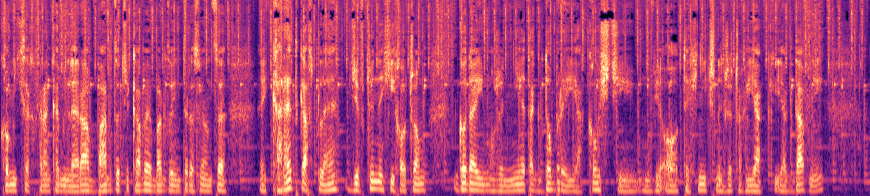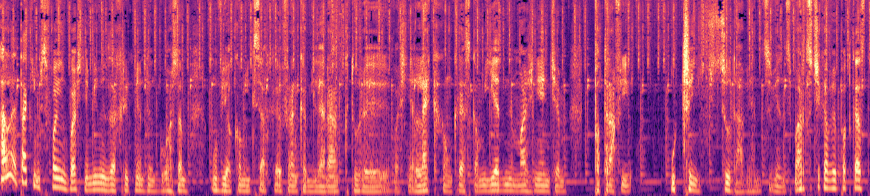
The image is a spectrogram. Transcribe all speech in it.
komiksach Franka Millera, bardzo ciekawe, bardzo interesujące. Karetka w tle, dziewczyny chichoczą. Godaj może nie tak dobrej jakości, mówię o technicznych rzeczach jak, jak dawniej, ale takim swoim właśnie miłym, zachrypniętym głosem mówi o komiksach Franka Millera, który właśnie lekką kreską, jednym maźnięciem potrafi uczynić cuda, więc, więc bardzo ciekawy podcast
